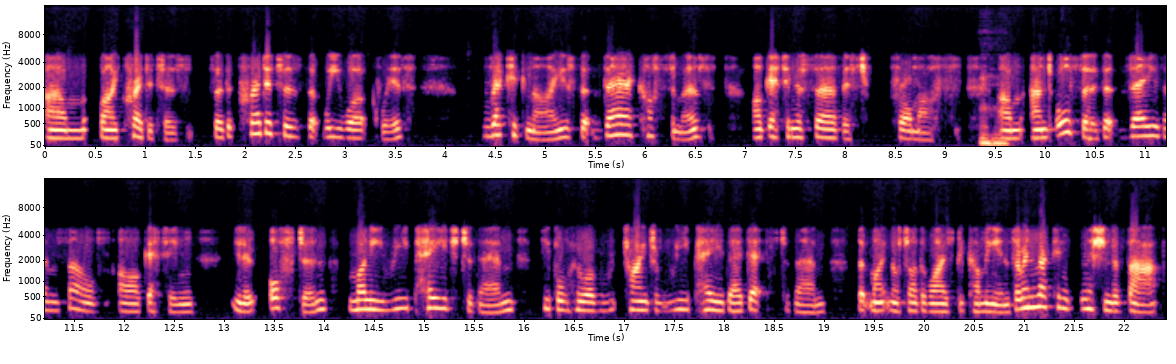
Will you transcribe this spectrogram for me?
um, by creditors. So the creditors that we work with recognise that their customers are getting a service from us, mm-hmm. um, and also that they themselves are getting you know, often money repaid to them, people who are re- trying to repay their debts to them that might not otherwise be coming in. So, in recognition of that,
